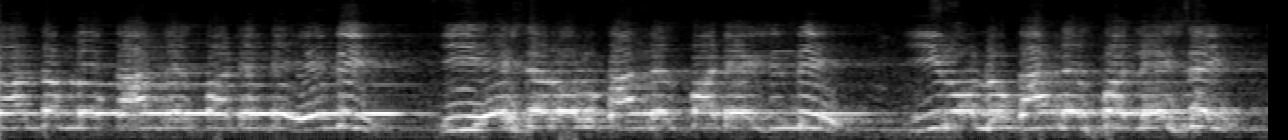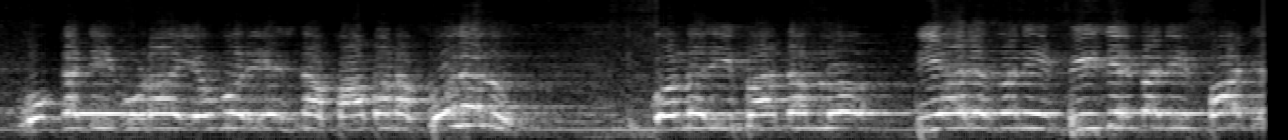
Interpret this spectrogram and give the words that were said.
ప్రాంతంలో కాంగ్రెస్ పార్టీ అంటే ఏంటి ఈ వేసిన రోజు కాంగ్రెస్ పార్టీ వేసింది. ఈ రోజు కాంగ్రెస్ పార్టీ వేసినాయి. ఒక్కటి కూడా ఎవరు వేసిన పాపన పోలేదు. కొందరు ఈ ప్రాంతంలో టిఆర్ఎస్ అని బీజేపీ అని పార్టీ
